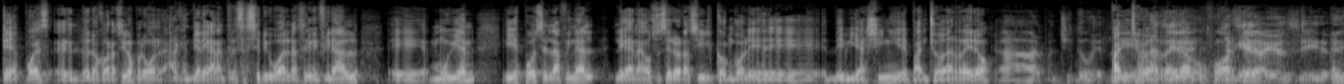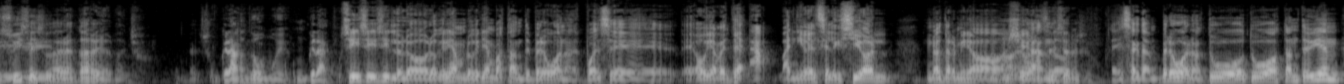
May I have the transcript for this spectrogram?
Que después eh, los conocimos, pero bueno, Argentina le gana 3 a 0 igual la semifinal, eh, muy bien. Y después en la final le gana 2 a 0 a Brasil con goles de, de Biagini y de Pancho Guerrero. Claro, Panchito Guerrero. Pancho Guerrero, un jugador que- el En Suiza hizo una gran carrera el Pancho. Es un crack. Anduvo muy bien. Un crack. Sí, sí, sí, lo, lo- lo querían, lo querían bastante, pero bueno, después, eh, eh, obviamente, a, a nivel selección no terminó No, llegando. no. Exactamente, pero bueno, estuvo, estuvo bastante bien.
